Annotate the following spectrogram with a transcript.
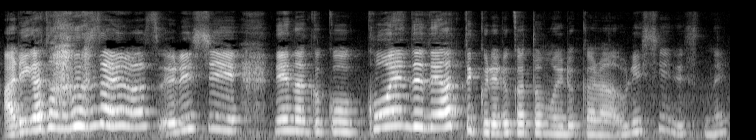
ありがとうございます。嬉しい。ねなんかこう公園で出会ってくれる方もいるから嬉しいですね。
